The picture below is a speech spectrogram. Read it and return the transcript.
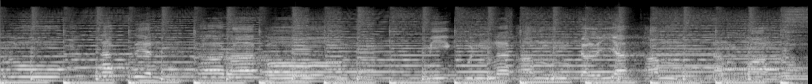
ครูนักเรียนบุคลากร มีคุณธรรมจริยธรรมนำความรู้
